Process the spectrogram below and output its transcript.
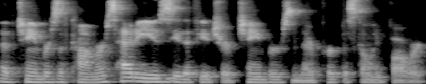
of chambers of commerce, how do you see the future of chambers and their purpose going forward?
